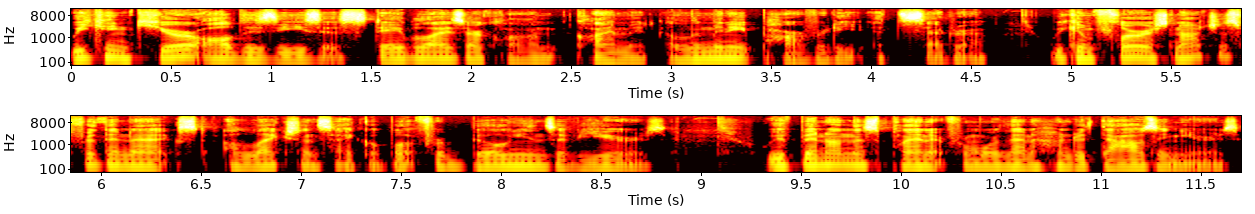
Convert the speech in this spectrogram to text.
we can cure all diseases, stabilize our climate, eliminate poverty, etc. We can flourish not just for the next election cycle, but for billions of years. We've been on this planet for more than 100,000 years,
